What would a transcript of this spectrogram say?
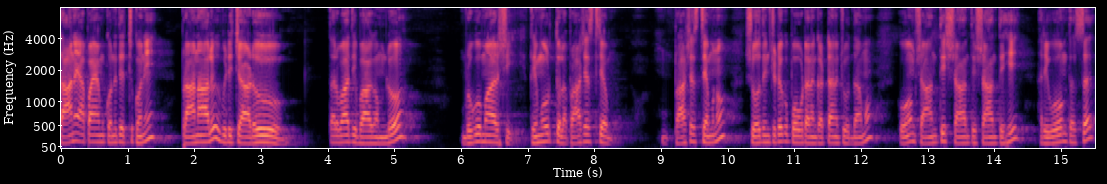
తానే అపాయం కొని తెచ్చుకొని ప్రాణాలు విడిచాడు. తర్వాతి భాగంలో భృగు మహర్షి త్రిమూర్తుల ప్రాశస్త్యం ప్రాశస్త్యమును శోధించుటకు పోవుటన ఘట్టాన్ని చూద్దాము. ఓం శాంతి శాంతి శాంతి. హరి ఓం తస్సత్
